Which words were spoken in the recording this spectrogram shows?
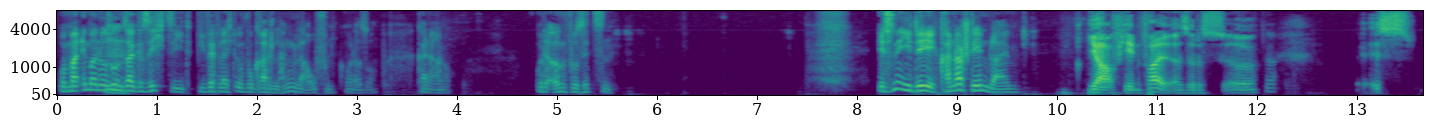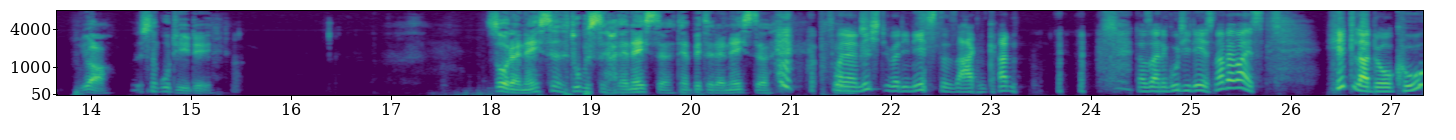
Und man immer nur so Hm. unser Gesicht sieht, wie wir vielleicht irgendwo gerade langlaufen oder so. Keine Ahnung. Oder irgendwo sitzen. Ist eine Idee, kann da stehen bleiben. Ja, auf jeden Fall. Also das äh, Ja. ist, ja, ist eine gute Idee. So, der nächste, du bist ja der nächste, der bitte, der nächste. Was man ja nicht über die nächste sagen kann. Dass es eine gute Idee ist. Na, wer weiß. Hitler-Doku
